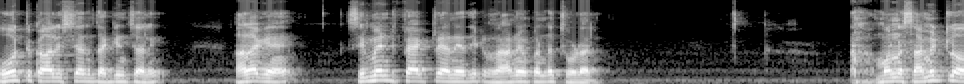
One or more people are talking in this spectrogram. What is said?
పోర్టు కాలుష్యాన్ని తగ్గించాలి. అలాగే సిమెంట్ ఫ్యాక్టరీ అనేది ఇక్కడ రానివ్వకుండా చూడాలి. మొన్న సమిట్లో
